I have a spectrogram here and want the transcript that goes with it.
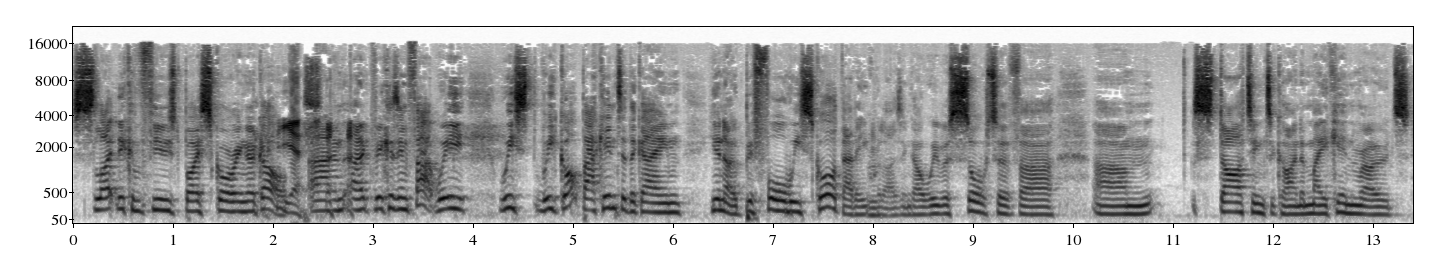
slightly confused by scoring a goal. Yes. and uh, because in fact we we we got back into the game, you know, before we scored that equalising goal, we were sort of uh, um, starting to kind of make inroads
